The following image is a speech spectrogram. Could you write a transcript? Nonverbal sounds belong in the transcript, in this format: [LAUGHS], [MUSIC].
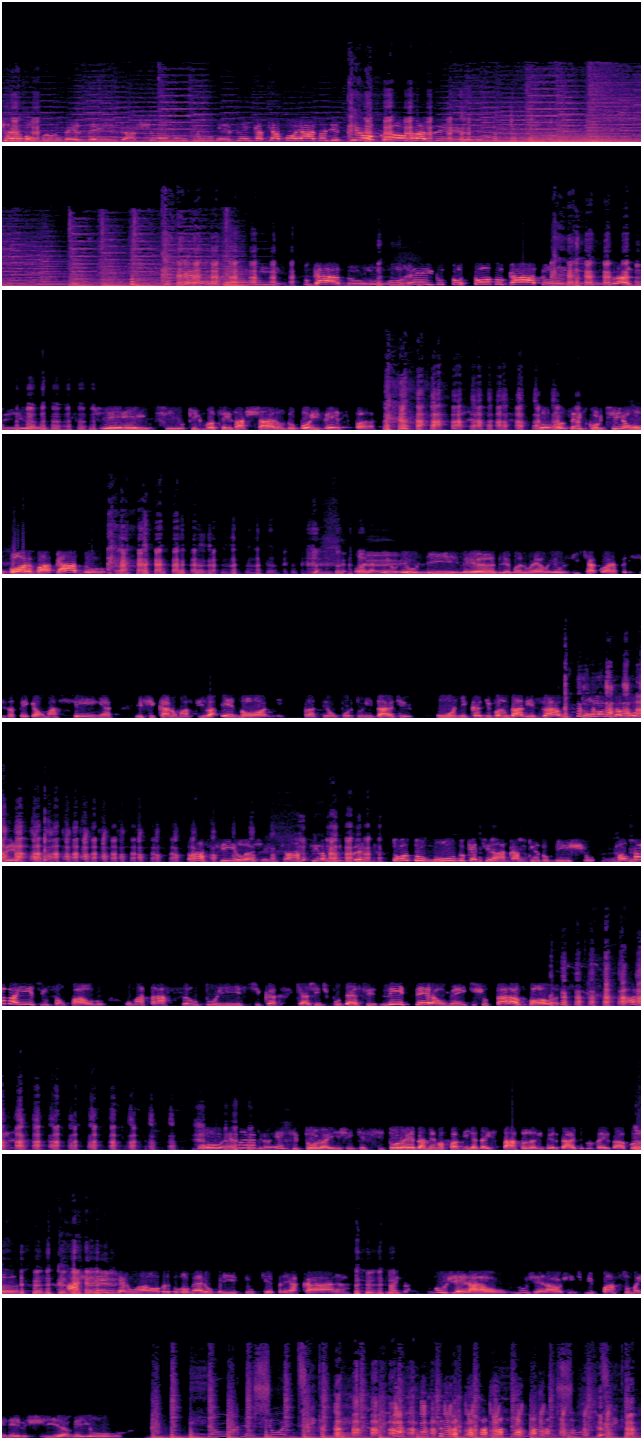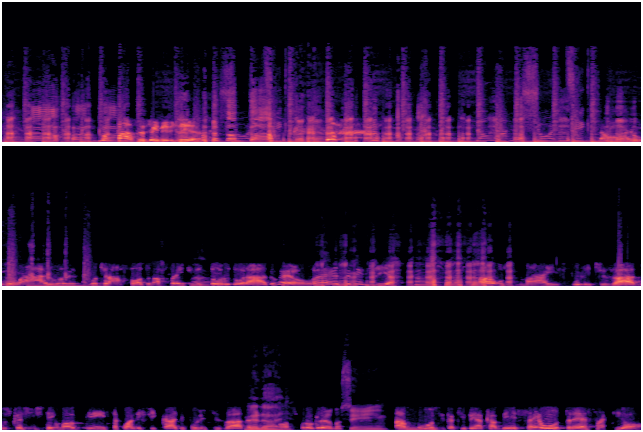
Chama o Bruno Mezenga, chama o Bruno Mezenga que a boiada despirocou, Brasil! É o rei do gado, o rei do totô do gado, Brasil! Gente, o que vocês acharam do Boi Vespa? Vo- Vocês curtiram o Borba Gado? Olha, eu, eu li, Leandro, Emanuel, eu li que agora precisa pegar uma senha e ficar numa fila enorme para ter oportunidade única de vandalizar o touro da Bovespa. É uma fila, gente, é uma fila muito grande. Todo mundo quer tirar a casquinha do bicho. Faltava isso em São Paulo. Uma atração turística que a gente pudesse literalmente chutar as bolas. Pô, é maravilhoso. Esse touro aí, gente, esse touro aí é da mesma família da Estátua da Liberdade do Velho da Van. [LAUGHS] Achei que era uma obra do Romero Brito, quebrei a cara. Mas, no geral, no geral, gente, me passa uma energia meio... Não passa essa energia? [LAUGHS] Total! Dick Ah, eu vou lá, eu vou tirar uma foto na frente do touro dourado, meu. É essa energia. [LAUGHS] Aos mais politizados, porque a gente tem uma audiência qualificada e politizada Verdade. no nosso programa. Sim. A música que vem à cabeça é outra, é essa aqui, ó.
